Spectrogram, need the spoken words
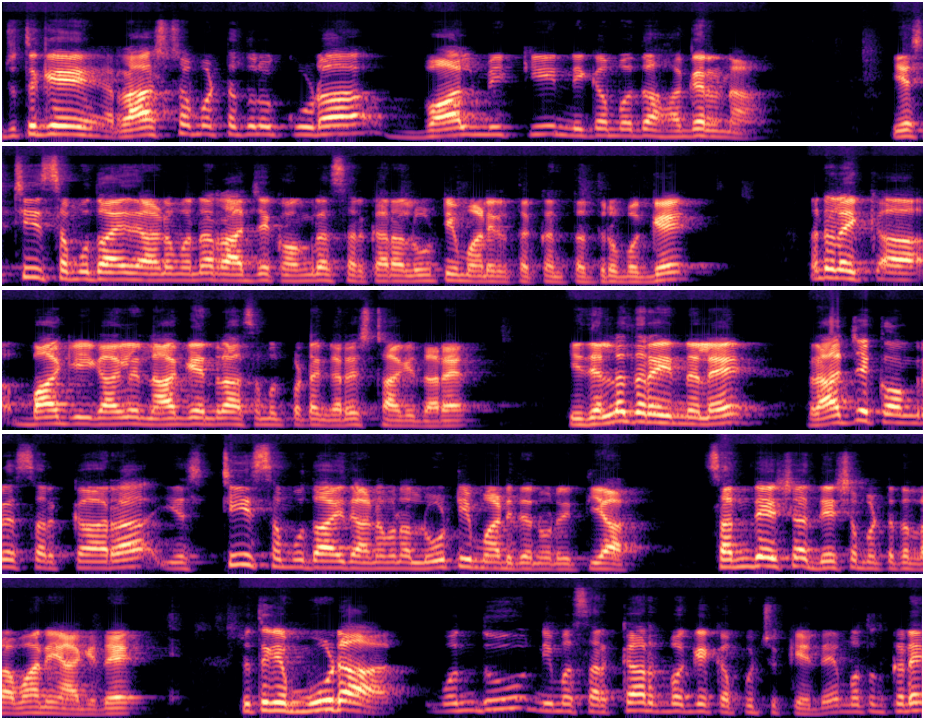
ಜೊತೆಗೆ ರಾಷ್ಟ್ರ ಮಟ್ಟದಲ್ಲೂ ಕೂಡ ವಾಲ್ಮೀಕಿ ನಿಗಮದ ಹಗರಣ, ಎಸ್ ಟಿ ಸಮುದಾಯದ ಹಣವನ್ನ ರಾಜ್ಯ ಕಾಂಗ್ರೆಸ್ ಸರ್ಕಾರ ಲೂಟಿ ಮಾಡಿರ್ತಕ್ಕಂಥದ್ರ ಬಗ್ಗೆ. ಅಂದ್ರೆ ಲೈಕ್ ಬಾಗಿ ಈಗಾಗಲೇ ನಾಗೇಂದ್ರ ಸಂಬಂಧಪಟ್ಟಂಗೆ ಅರೆಸ್ಟ್ ಆಗಿದ್ದಾರೆ. ಇದೆಲ್ಲದರ ಹಿನ್ನೆಲೆ ರಾಜ್ಯ ಕಾಂಗ್ರೆಸ್ ಸರ್ಕಾರ ಎಸ್ ಟಿ ಸಮುದಾಯದ ಹಣವನ್ನು ಲೂಟಿ ಮಾಡಿದೆ ಅನ್ನೋ ರೀತಿಯ ಸಂದೇಶ ದೇಶ ಮಟ್ಟದಲ್ಲಿ ರವಾನೆ ಆಗಿದೆ ಜೊತೆಗೆ ಮೂಡ ಒಂದು ನಿಮ್ಮ ಸರ್ಕಾರದ ಬಗ್ಗೆ ಕಪ್ಪು ಚುಕ್ಕೆ ಇದೆ, ಮತ್ತೊಂದು ಕಡೆ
